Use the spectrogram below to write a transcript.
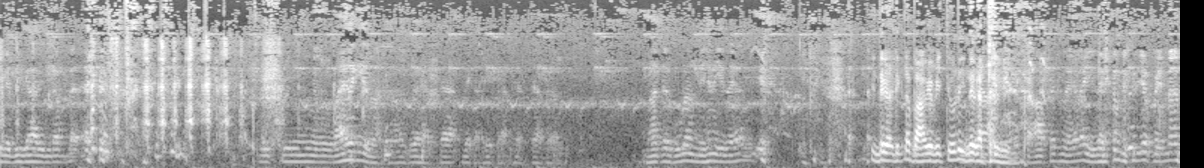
ඒක දිගාරින්න බෑ ඒක වයස කියනවා 72 ඒක 74 මාතර පුරන් මෙහෙම ඉඳලා ඉඳගන්න කියලා භාගෙ පිටු වල ඉඳගත්තා කියන්නේ. තාත්තට නැගලා ඉඳගෙන මෙලිය පෙන්නන්න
